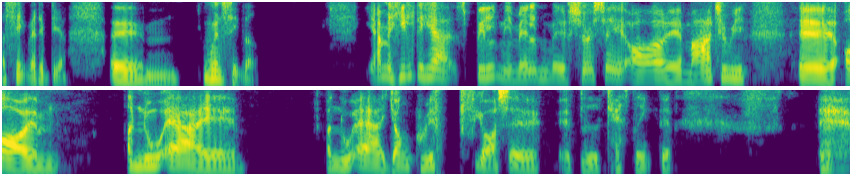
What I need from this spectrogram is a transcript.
at se, hvad det bliver. Øh, uanset hvad. Ja, men hele det her spil mellem uh, Cersei og uh, Marjorie, uh, og, um, og nu er uh, og nu er Young Griff jo også uh, blevet kastet ind i den. Uh,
